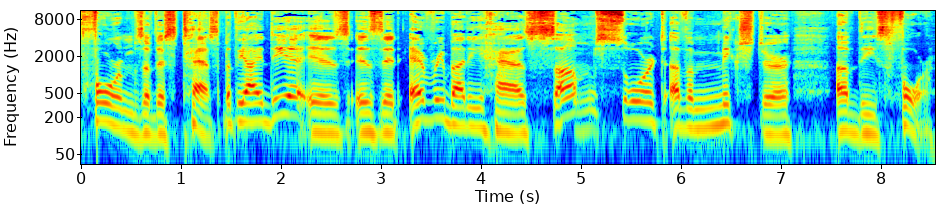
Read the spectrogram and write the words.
forms of this test, but the idea is is that everybody has some sort of a mixture of these four.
